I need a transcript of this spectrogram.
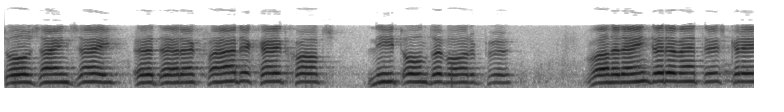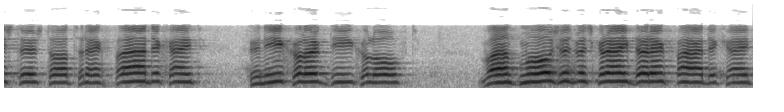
zo zijn zij de rechtvaardigheid Gods niet onderworpen. Want het einde de wet is Christus tot rechtvaardigheid, geniegelijk die gelooft. Want Mozes beschrijft de rechtvaardigheid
